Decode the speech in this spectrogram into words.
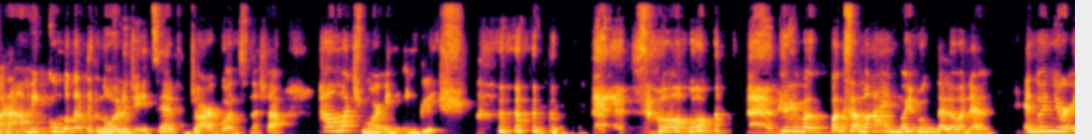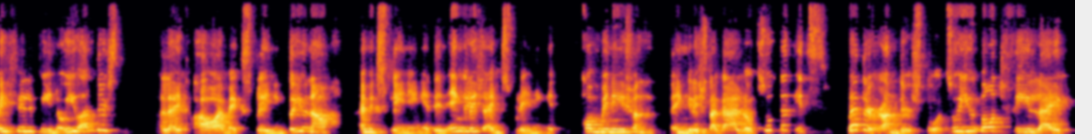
Marami, kumbaga technology itself, jargons na siya. How much more in English? so, mag, pagsamahin mo yung dalawa na yun. And when you're a Filipino, you understand, like how I'm explaining to you now, I'm explaining it in English, I'm explaining it combination English-Tagalog so that it's better understood. So you don't feel like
